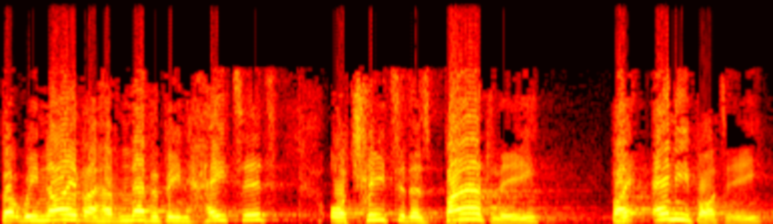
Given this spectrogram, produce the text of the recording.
But we neither have never been hated or treated as badly by anybody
